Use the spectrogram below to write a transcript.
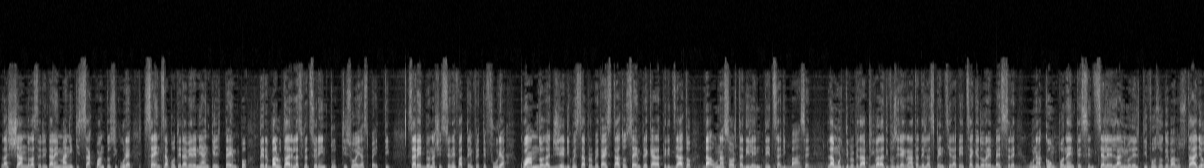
lasciando la Serenità in mani chissà quanto sicure, senza poter avere neanche il tempo per valutare la situazione in tutti i suoi aspetti. Sarebbe una cessione fatta in fretta e furia, quando l'agire di questa proprietà è stato sempre caratterizzato da una sorta di lentezza di base. La multiproprietà priva la tifoseria granata della spensieratezza che dovrebbe essere una componente essenziale dell'animo del tifoso che va allo stadio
